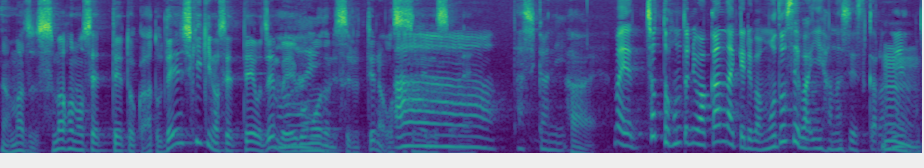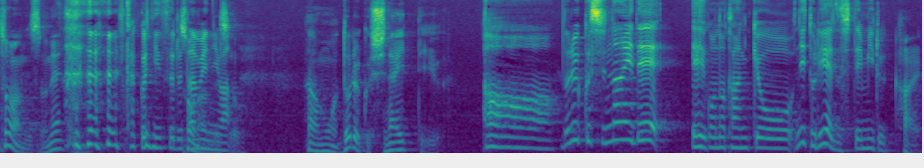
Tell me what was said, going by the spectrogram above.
まずスマホの設定とかあと電子機器の設定を全部英語モードにするっていうのはおすすめですよね。あー確かに、はい。まあ、ちょっと本当に分かんなければ戻せばいい話ですからね、うん、そうなんですよね。確認するためには。そうなんですよ。だからもう努力しないっていう。ああ努力しないで英語の環境にとりあえずしてみる。はい。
